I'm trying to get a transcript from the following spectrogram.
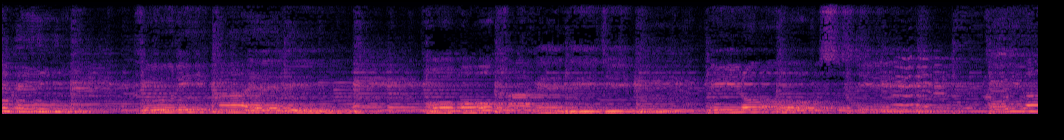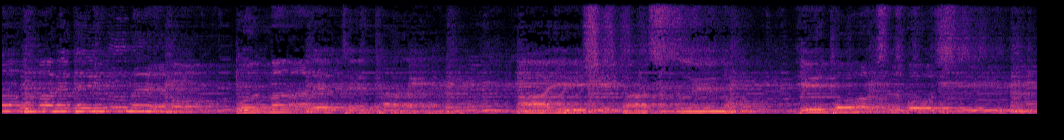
声に振り返り面影にじむ見ろすぎ恋は生まれて夢も生まれてた愛した末の一つ星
